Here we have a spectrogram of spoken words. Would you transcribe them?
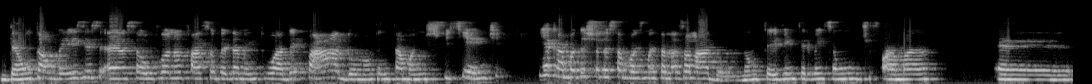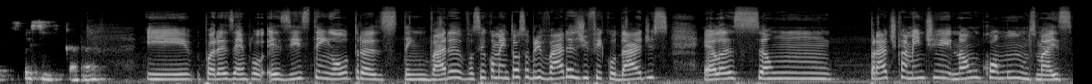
Então, talvez essa úvula não faça o vedamento adequado, não tem tamanho suficiente, e acaba deixando essa voz mais anasalada, não teve intervenção de forma é, específica, né? E, por exemplo, existem outras, tem várias, você comentou sobre várias dificuldades, elas são praticamente não comuns, mas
